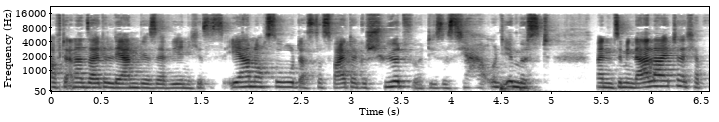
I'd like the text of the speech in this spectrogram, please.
auf der anderen Seite lernen wir sehr wenig. Es ist eher noch so, dass das weiter geschürt wird, dieses Ja, und ihr müsst. Mein Seminarleiter, ich habe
